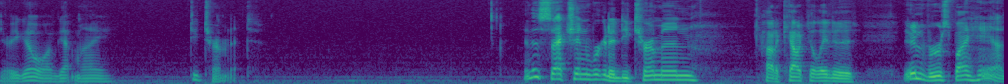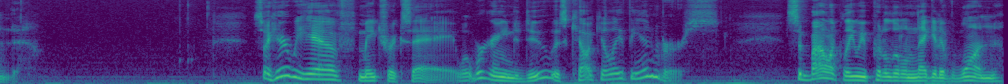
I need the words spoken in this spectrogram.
There you go, I've got my determinant. In this section, we're going to determine how to calculate an inverse by hand. So here we have matrix A. What we're going to do is calculate the inverse. Symbolically, we put a little negative 1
